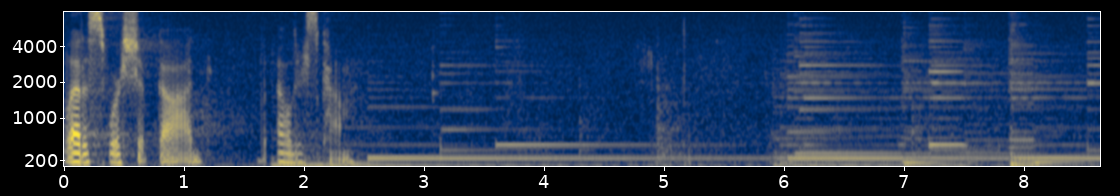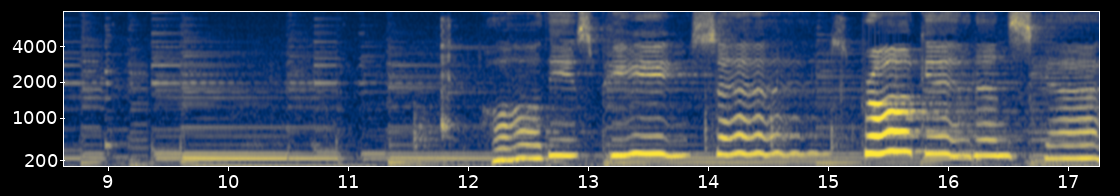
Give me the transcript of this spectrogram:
Let us worship God. The elders come. All these pieces broken and scattered,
